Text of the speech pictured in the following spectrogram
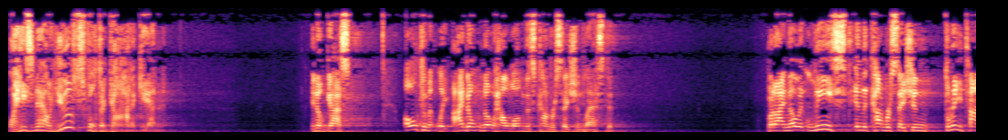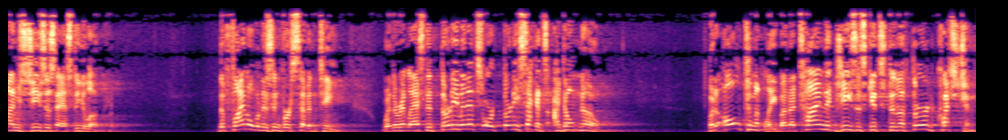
Why he's now useful to God again. You know, guys, ultimately, I don't know how long this conversation lasted. But I know at least in the conversation, three times Jesus asked, do you love me? The final one is in verse 17. Whether it lasted 30 minutes or 30 seconds, I don't know. But ultimately, by the time that Jesus gets to the third question,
